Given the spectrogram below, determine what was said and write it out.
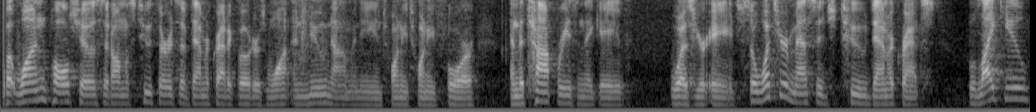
But one poll shows that almost two thirds of Democratic voters want a new nominee in 2024, and the top reason they gave was your age. So, what's your message to Democrats who like you,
